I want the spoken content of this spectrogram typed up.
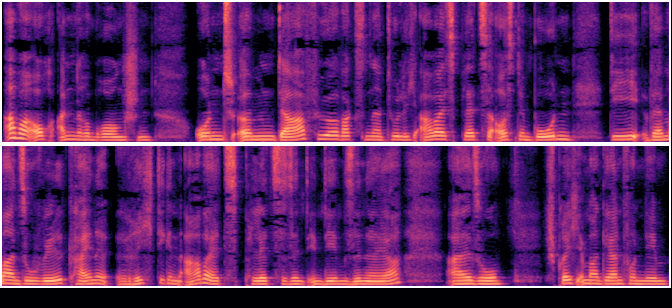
aber auch andere Branchen. Und ähm, dafür wachsen natürlich Arbeitsplätze aus dem Boden, die, wenn man so will, keine richtigen Arbeitsplätze sind in dem Sinne, ja. Also ich spreche immer gern von dem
